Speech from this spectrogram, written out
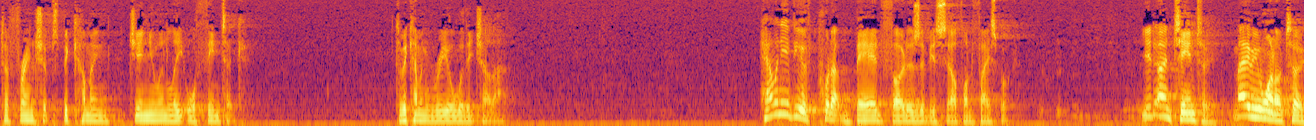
to friendships becoming genuinely authentic, to becoming real with each other. How many of you have put up bad photos of yourself on Facebook? You don't tend to, maybe one or two.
